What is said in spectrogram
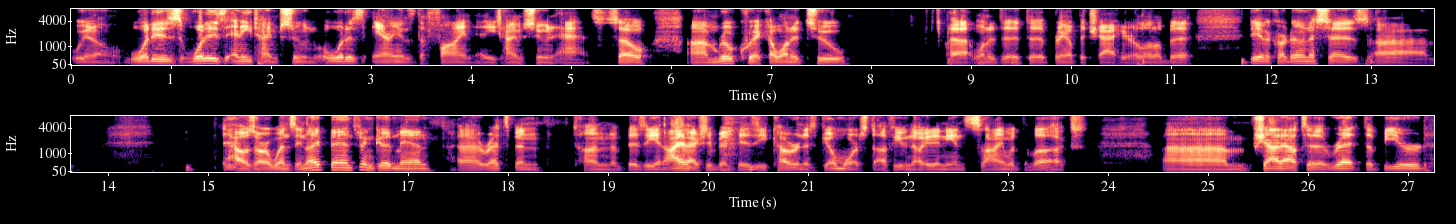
you know, what is, what is anytime soon? What does Arians define anytime soon as? So, um, real quick, I wanted to, uh, wanted to, to bring up the chat here a little bit. David Cardona says, um, how's our Wednesday night been? It's been good, man. Uh, Rhett's been ton of busy, and I've actually been busy covering this Gilmore stuff, even though he didn't even sign with the Bucks. Um, shout out to Rhett the Beard,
